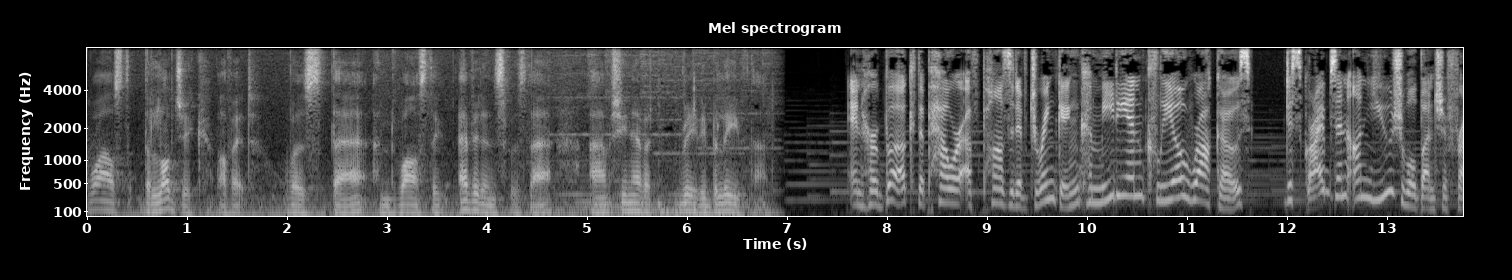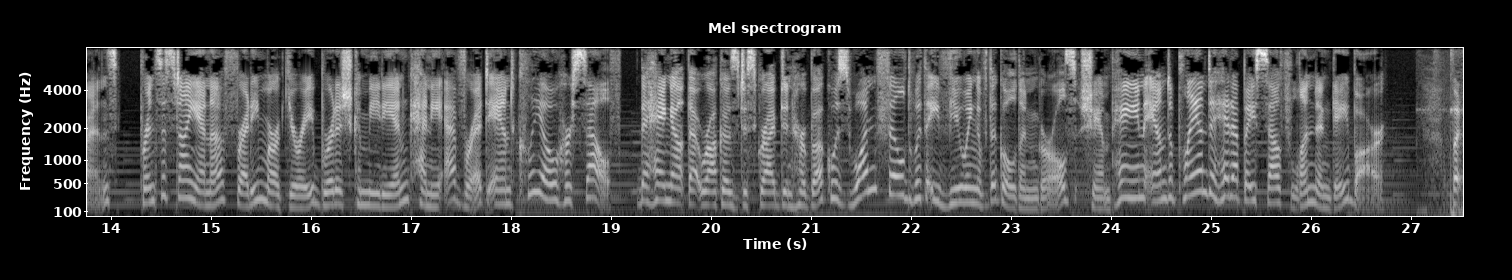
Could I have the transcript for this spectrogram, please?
Whilst the logic of it was there, and whilst the evidence was there, um, she never really believed that. In her book, The Power of Positive Drinking, comedian Cleo Rocos describes an unusual bunch of friends Princess Diana, Freddie Mercury, British comedian Kenny Everett, and Cleo herself. The hangout that Rocos described in her book was one filled with a viewing of the Golden Girls, champagne, and a plan to hit up a South London gay bar. But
